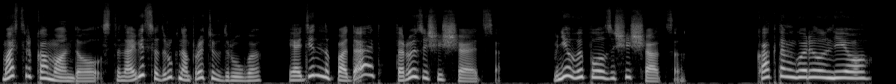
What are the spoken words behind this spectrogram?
Мастер командовал становиться друг напротив друга, и один нападает, второй защищается. Мне выпало защищаться. Как там говорил Лео?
